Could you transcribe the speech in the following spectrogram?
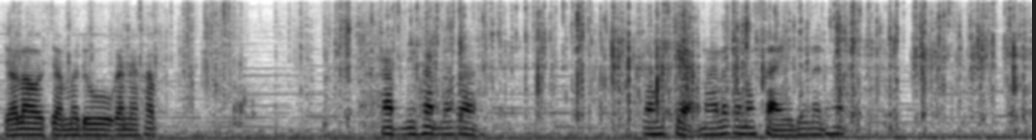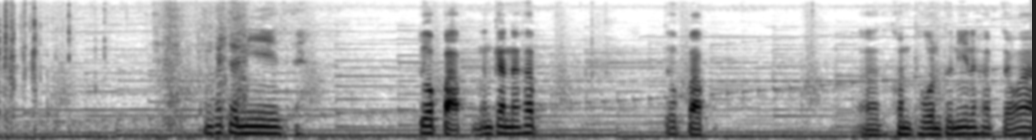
เดี๋ยวเราจะมาดูกันนะครับ ครับนี่ครับแล้วก็ลองแกะมาแล้วก็มาใส่ดูเลยนะครับ มันก็จะมีตัวปรับเหมือนกันนะครับ ตัวปรับคอนโทรลตัวนี้นะครับ แต่ว่า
